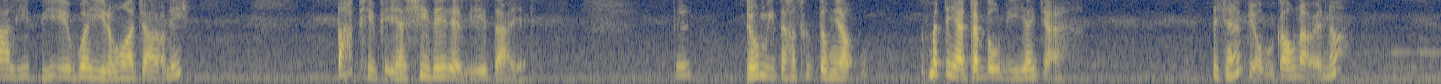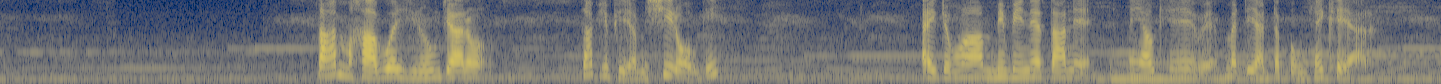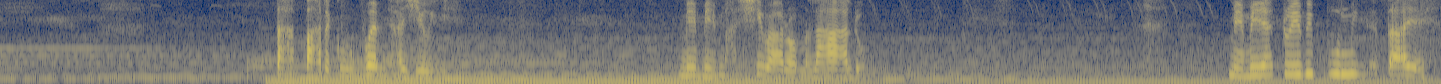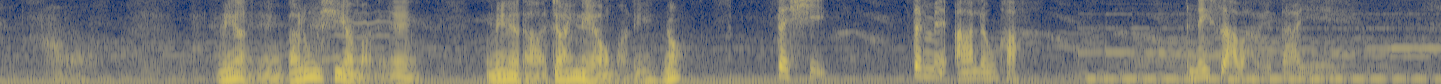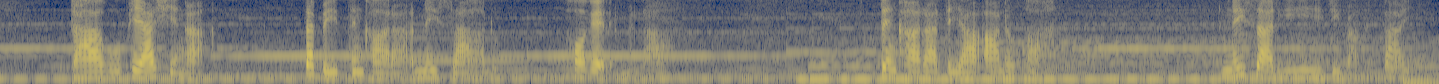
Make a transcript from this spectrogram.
သားလေးဘီအေဘွက်ရီတော့ကကြတော့လေသားဖေဖေရရှိသေးတယ်လေသားရဲ့ဒိုမီသားစု၃ယောက်အမတ်တရဓာတ်ပုံကြီးရိုက်ကြတာအရန်ပြောဖို့ကောင်းတာပဲနော်သားမဟာဘွက်ရီတော့ကြတော့သားဖေဖေရမရှိတော့ဘူးလေအဲ့တုန်းကမင်မင်နဲ့သားနဲ့နှစ်ယောက်တည်းပဲအမတ်တရဓာတ်ပုံရိုက်ခဲ့ရတာ သားပါတကူဘွဲ့များယူရင်မိမိမရှိပါတော့မလားလို့မိမိရတွေးပြီးပူမိတဲ့သားရဲ့မင်းကလေဘာလို့မရှိရမှာလဲအမင်းနဲ့ဒါအကြိုင်းနေအောင်ပါလေနော်တက်ရှိတက်မဲ့အားလုံးဟာအနိစ္စပါပဲသားရဲ့ဒါကိုဖះရှင်က တက်ပေသင်္ခါရအနိစ္စလို့ဟောခဲ့တယ်မလားသင်္ခါရတရားအားလုံးဟာအနိစ္စကြီးကြည့်ပါပဲตาရဲ့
